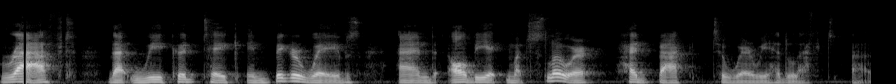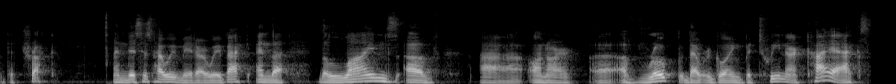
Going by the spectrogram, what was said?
raft that we could take in bigger waves and, albeit much slower, head back to where we had left uh, the truck. And this is how we made our way back. And the, the lines of uh, on our uh, of rope that were going between our kayaks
